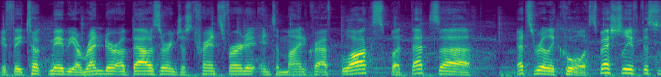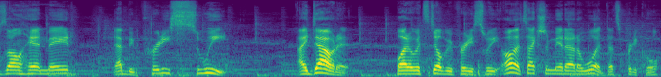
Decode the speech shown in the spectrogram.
if they took maybe a render of Bowser and just transferred it into Minecraft blocks, but that's uh that's really cool, especially if this was all handmade. That'd be pretty sweet. I doubt it, but it would still be pretty sweet. Oh, it's actually made out of wood. That's pretty cool.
